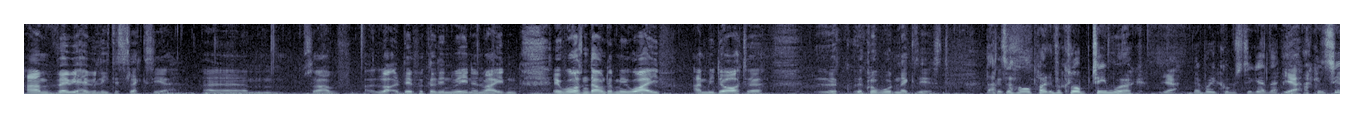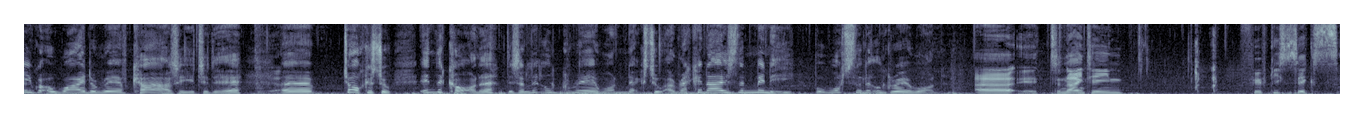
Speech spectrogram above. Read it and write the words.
I'm very heavily dyslexia, um, so I've a lot of difficulty in reading and writing. It wasn't down to my wife and my daughter, the, the club wouldn't exist. That's the whole point of a club, teamwork. Yeah. Everybody comes together. Yeah, I can see yeah. you've got a wide array of cars here today. Uh, talk us through. In the corner, there's a little grey one next to. I recognise the Mini, but what's the little grey one? Uh, it's a 1956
